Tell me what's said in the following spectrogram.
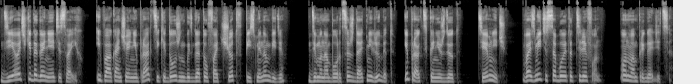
«Девочки, догоняйте своих. И по окончании практики должен быть готов отчет в письменном виде. Демоноборцы ждать не любят, и практика не ждет. Темнич, возьмите с собой этот телефон. Он вам пригодится».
